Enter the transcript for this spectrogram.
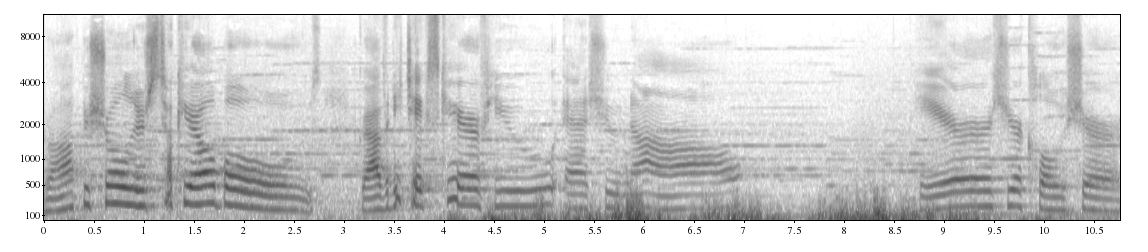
drop your shoulders, tuck your elbows, gravity takes care of you as you now Here's your closure.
